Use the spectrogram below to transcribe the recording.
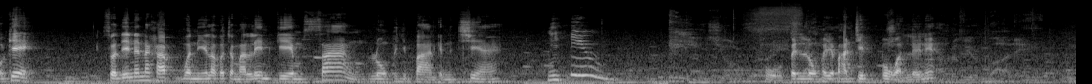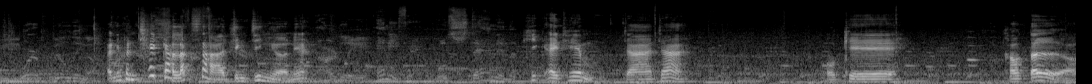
โอเค สวัสดีนั่นนะครับ วันนี้เราก็จะมาเล่นเกมสร้างโรงพยาบาลกันนะเชียนี่ฮิวโหเป็นโรงพยาบาลจิตปวดเลยเนี่ย อันนี้มันใช่การรักษาจริง ๆ เหรอเนี่ย คลิกไอเทม จ้าจ้าโอเค เคาน์เตอร์เหรอ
